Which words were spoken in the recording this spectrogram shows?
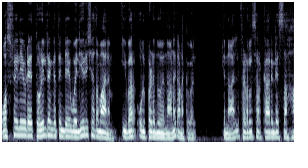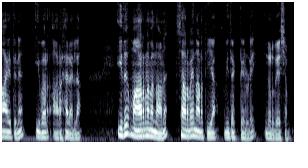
ഓസ്ട്രേലിയയുടെ തൊഴിൽ രംഗത്തിന്റെ വലിയൊരു ശതമാനം ഇവർ ഉൾപ്പെടുന്നു എന്നാണ് കണക്കുകൾ. എന്നാൽ ഫെഡറൽ സർക്കാരിന്റെ സഹായത്തിന് ഇവർ അർഹരല്ല. ഇത് മാറണമെന്നാണ് സർവേ നടത്തിയ വിദഗ്ധരുടെ നിർദ്ദേശം.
